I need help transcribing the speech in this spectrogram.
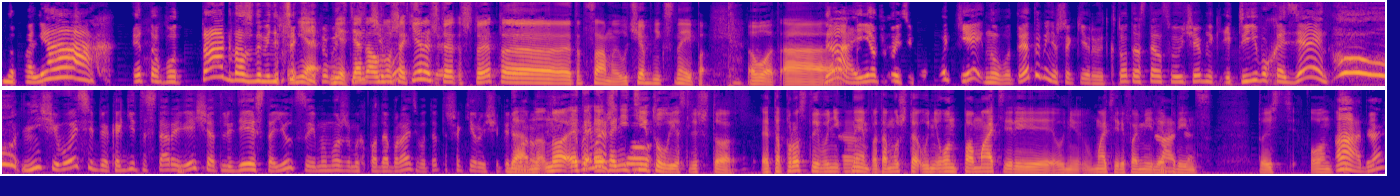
на полях! Это вот так должно меня шокировать. Нет, нет, я должен шокировать, что, что это этот самый учебник Снейпа. Вот. А... Да, и я такой, типа, окей, ну вот это меня шокирует. Кто-то оставил свой учебник, и ты его хозяин? О, ничего себе, какие-то старые вещи от людей остаются, и мы можем их подобрать. Вот это шокирующий переворот. Да, но, но это, понимаю, это что... не титул, если что. Это просто его никнейм, да. потому что он по матери, у матери фамилия да, Принц. Да. То есть он... А, да?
